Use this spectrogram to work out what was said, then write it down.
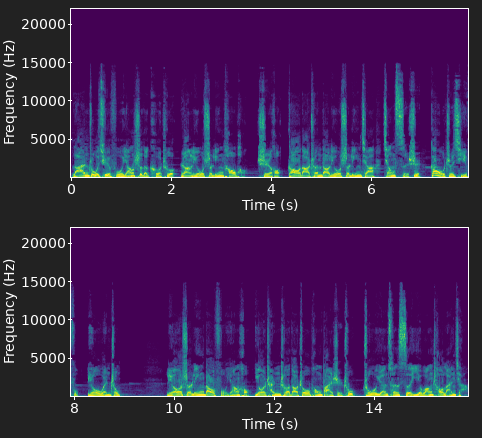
拦住去阜阳市的客车，让刘世林逃跑。事后，高大春到刘世林家将此事告知其父刘文忠。刘世林到阜阳后，又乘车到周鹏办事处竹园村四姨王朝兰家，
